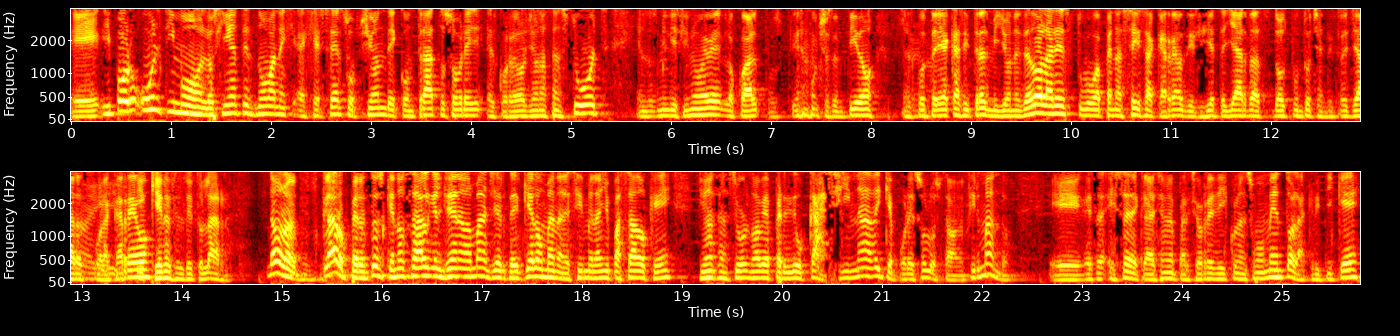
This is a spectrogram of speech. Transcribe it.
Eh, y por último, los gigantes no van a ejercer su opción de contrato sobre el corredor Jonathan Stewart en 2019, lo cual pues tiene mucho sentido. Les costaría casi 3 millones de dólares. Tuvo apenas 6 acarreos, 17 yardas, 2.83 yardas por acarreo. ¿Y quién es el titular? No, no, pues, claro, pero entonces que no salga el general manager de Gettleman a decirme el año pasado que Jonathan Stewart no había perdido casi nada y que por eso lo estaban firmando. Eh, esa, esa, declaración me pareció ridícula en su momento, la critiqué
